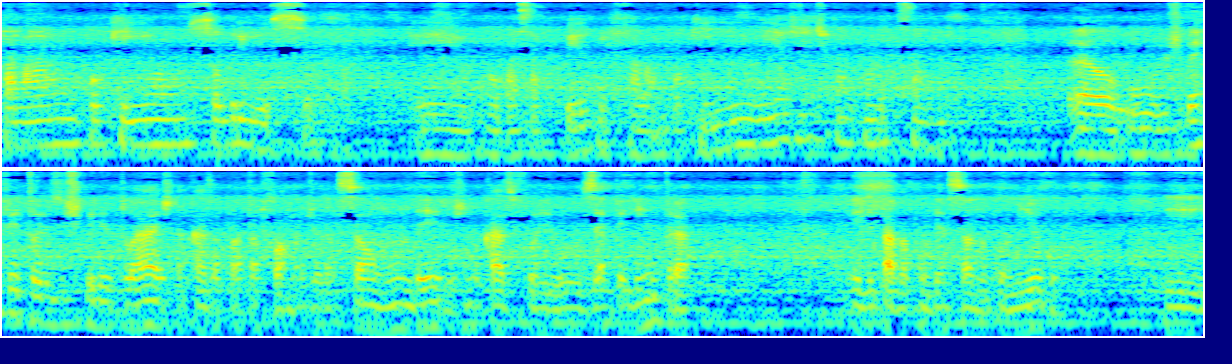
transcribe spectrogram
falar um pouquinho sobre isso. É, vou passar para o Pedro para falar um pouquinho e a gente vai conversando. É, os benfeitores espirituais da Casa Plataforma de Oração, um deles, no caso foi o Zé Pelintra, ele estava conversando comigo e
